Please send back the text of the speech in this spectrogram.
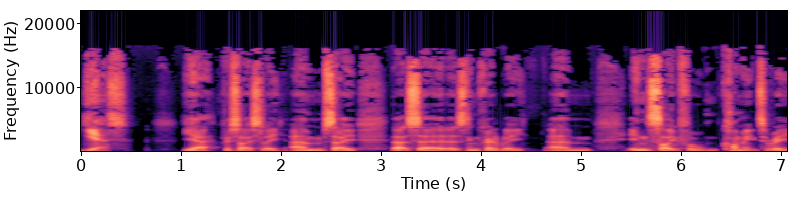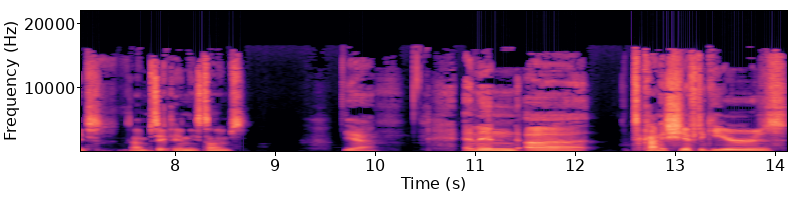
Yes. Yeah, precisely. Um, so that's uh, that's an incredibly um, insightful comic to read, um, particularly in these times. Yeah. And then uh, to kind of shift gears,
